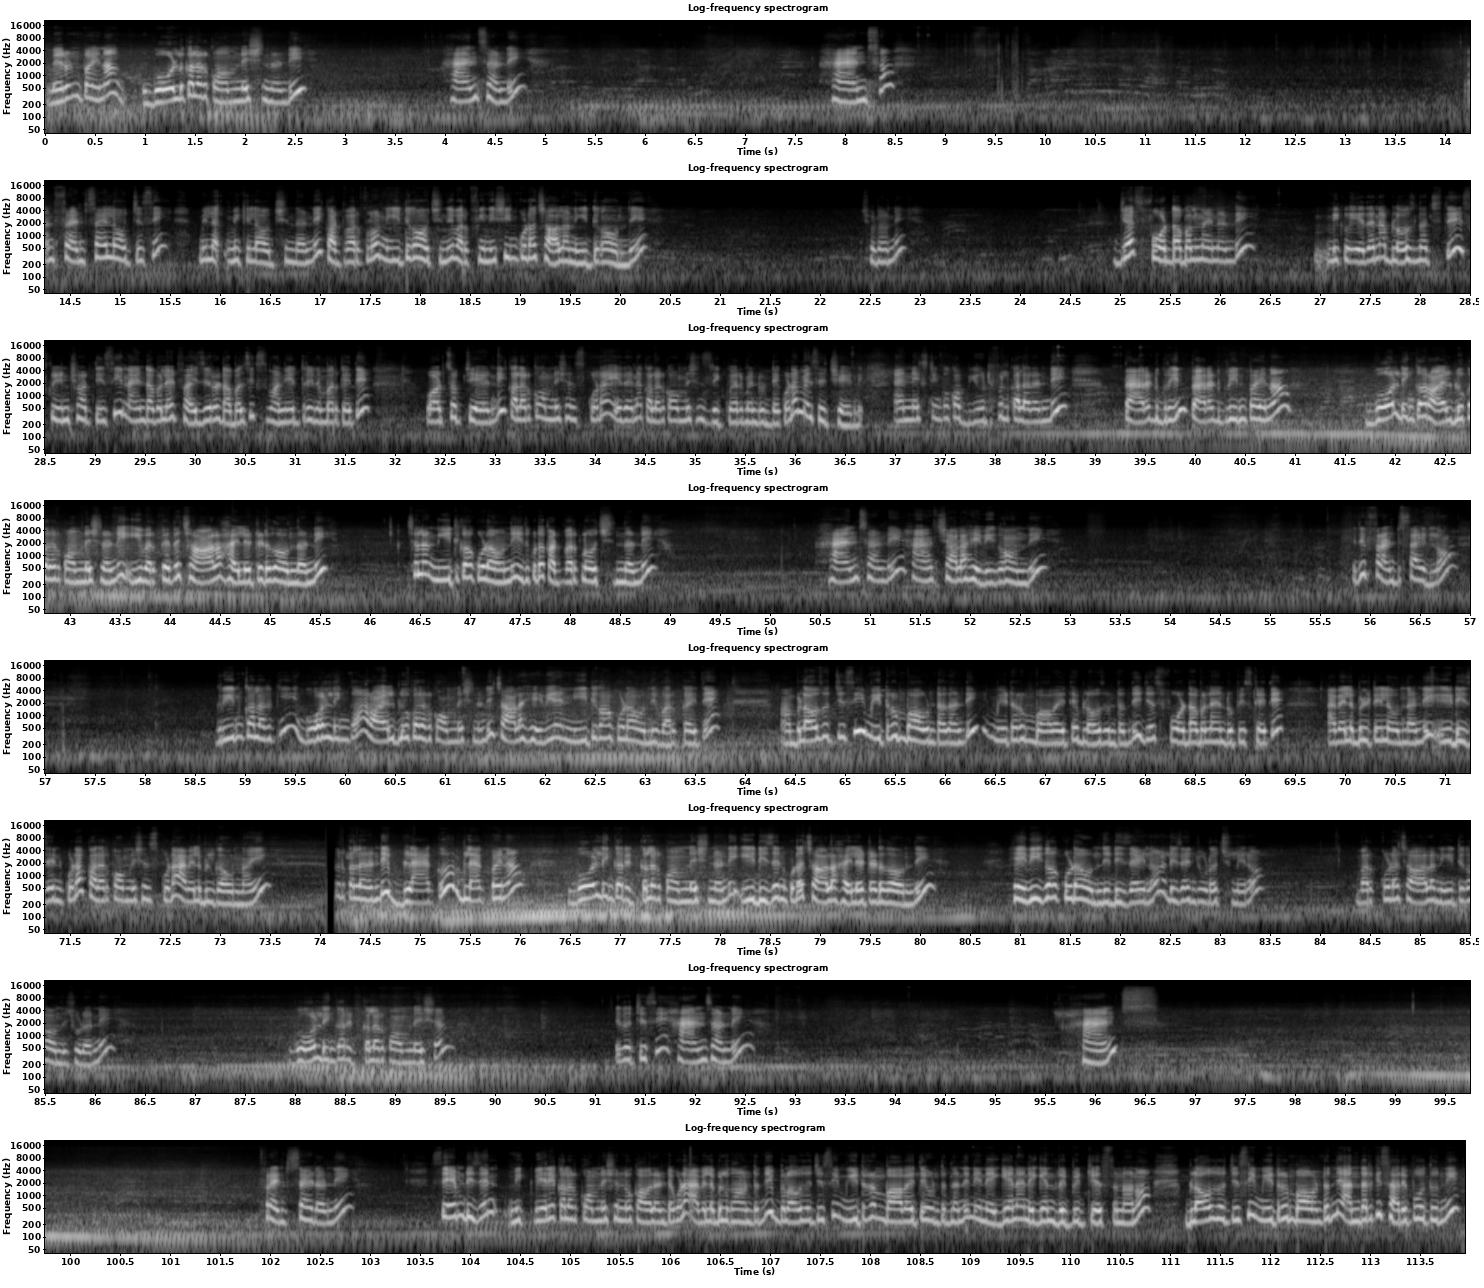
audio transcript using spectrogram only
మెరూన్ పైన గోల్డ్ కలర్ కాంబినేషన్ అండి. హ్యాండ్స్ అండి. హ్యాండ్స్. అండ్ ఫ్రంట్ సైడ్లో వచ్చేసి మీలా మీకు ఇలా వచ్చిందండి. కట్ వర్క్లో నీట్గా వచ్చింది. వర్క్ ఫినిషింగ్ కూడా చాలా నీట్గా ఉంది. చూడండి. జస్ట్ ఫోర్ డబల్ నైన్ అండి. మీకు ఏదైనా బ్లౌజ్ నచ్చితే స్క్రీన్ షాట్ తీసి nine double eight five zero double six one eight three నెంబర్కి అయితే వాట్సాప్ చేయండి. కలర్ కాంబినేషన్స్ కూడా ఏదైనా కలర్ కాంబినేషన్స్ రిక్వైర్మెంట్ ఉంటే కూడా మెసేజ్ చేయండి. అండ్ నెక్స్ట్ ఇంకొక బ్యూటిఫుల్ కలర్ అండి. Parrot green. ప్యారెట్ గ్రీన్ పైన గోల్డ్ ఇంకా రాయల్ బ్లూ కలర్ కాంబినేషన్ అండి. ఈ వర్క్ అయితే చాలా హైలైటెడ్గా ఉందండి. చాలా నీట్గా కూడా ఉంది. ఇది కూడా కట్ వర్క్లో వచ్చిందండి. హ్యాండ్స్ అండి. హ్యాండ్స్ చాలా హెవీగా ఉంది. ఇది ఫ్రంట్ సైడ్లో గ్రీన్ కలర్కి గోల్డ్ ఇంకా రాయల్ బ్లూ కలర్ కాంబినేషన్ అండి. చాలా హెవీ అండ్ నీట్గా కూడా ఉంది వర్క్ అయితే. బ్లౌజ్ వచ్చేసి మీటర్ బాగుంటుందండి మీటర్ బాగు అయితే బ్లౌజ్ ఉంటుంది. జస్ట్ ఫోర్ డబల్ నైన్ రూపీస్కి అయితే అవైలబిలిటీలో ఉందండి. ఈ డిజైన్ కూడా కలర్ కాంబినేషన్స్ కూడా అవైలబుల్గా ఉన్నాయి. కలర్ అండి బ్లాక్ బ్లాక్ పైన గోల్డ్ ఇంకా రెడ్ కలర్ కాంబినేషన్ అండి. ఈ డిజైన్ కూడా చాలా హైలైటెడ్గా ఉంది. హెవీగా కూడా ఉంది డిజైన్. డిజైన్ చూడొచ్చు మీరు. వర్క్ కూడా చాలా నీట్గా ఉంది చూడండి. గోల్డ్ ఇంకా రెడ్ కలర్ కాంబినేషన్. ఇది వచ్చేసి హ్యాండ్స్ అండి. హ్యాండ్స్ ఫ్రంట్ సైడ్ అండి. సేమ్ డిజైన్ మీకు వేరే కలర్ కాంబినేషన్లో కావాలంటే కూడా అవైలబుల్గా ఉంటుంది. బ్లౌజ్ వచ్చేసి మీటరం బాగా అయితే ఉంటుందండి. నేను ఎగైన్ అండ్ ఎగైన్ రిపీట్ చేస్తున్నాను. బ్లౌజ్ వచ్చేసి మీటరం బాగుంటుంది అందరికీ సరిపోతుంది.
